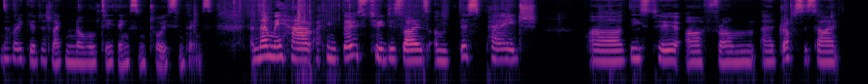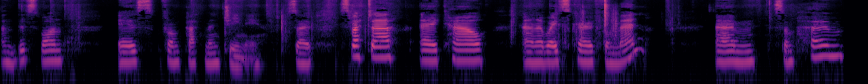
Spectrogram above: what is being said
not very good at like novelty things and toys and things. And then we have, I think those two designs on this page are, these two are from uh, Drops Design and this one is from Pat Mancini. So sweater, a cow and a waistcoat for men. Um, some home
